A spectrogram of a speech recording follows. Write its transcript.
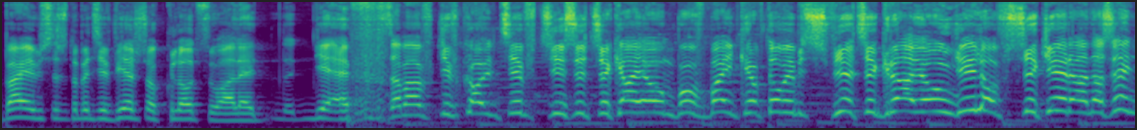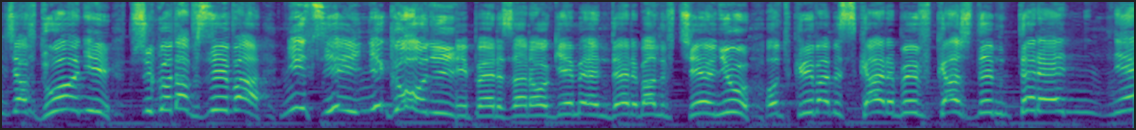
Bałem się, że to będzie wiersz o klocu, ale nie. Zabawki w kącie w ciszy czekają, bo w minecraftowym świecie grają. Kilof, siekiera, narzędzia w dłoni. Przygoda wzywa, nic jej nie goni. Creeper za rogiem, Enderman w cieniu. Odkrywam skarby w każdym terenie.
